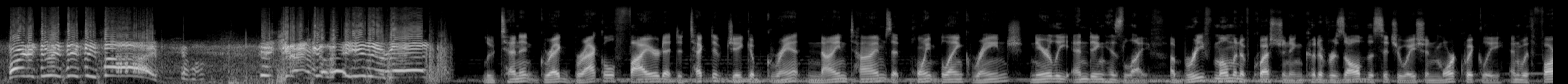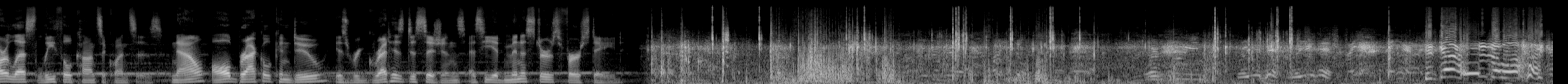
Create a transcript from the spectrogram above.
4365. Jacob, how you there, man? Lieutenant Greg Brachle fired at Detective Jacob Grant nine times at point blank range, nearly ending his life. A brief moment of questioning could have resolved the situation more quickly and with far less lethal consequences. Now, all Brachle can do is regret his decisions as he administers first aid. He's got hit in the line.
